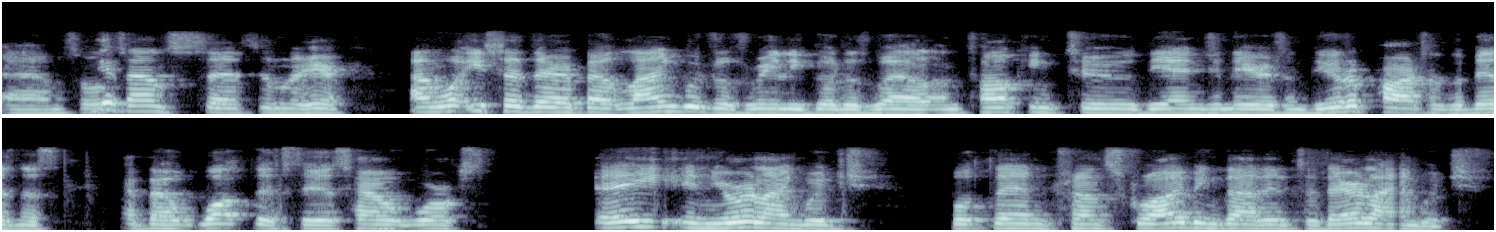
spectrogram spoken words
Um, so yep. it sounds uh, similar here. And what you said there about language was really good as well. And talking to the engineers and the other part of the business about what this is, how it works, a in your language, but then transcribing that into their language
